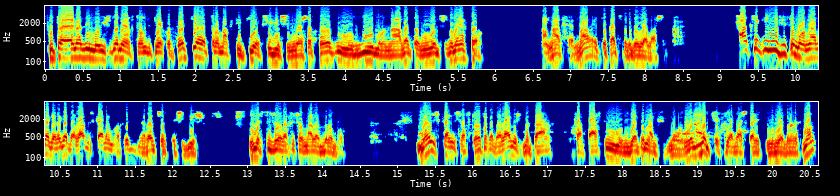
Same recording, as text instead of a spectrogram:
Που το ένα δημιουργήσει τον εαυτό του και έχω τέτοια τρομακτική εξήγηση μέσα πώ δημιουργεί η μονάδα τον ίδιο τη τον εαυτό. Ανάθεμα και κάτσε και το διαβάσετε. Αν ξεκινήσεις τη μονάδα και δεν καταλάβεις, κάνε μου αυτή την ερώτηση, θα τη εξηγήσω. Είμαι στη ζωγραφή στον άλλον τρόπο. Μόλις κάνεις αυτό, θα καταλάβεις μετά, θα πας στη δημιουργία των αριθμών. Δεν ξέρω τι έχεις διαβάσει κανεί στη δημιουργία των αριθμών.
